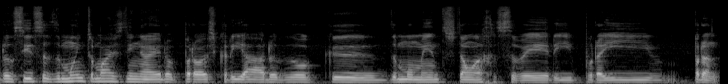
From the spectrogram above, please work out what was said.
precisa de muito mais dinheiro para os criar do que de momento estão a receber e por aí, pronto,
